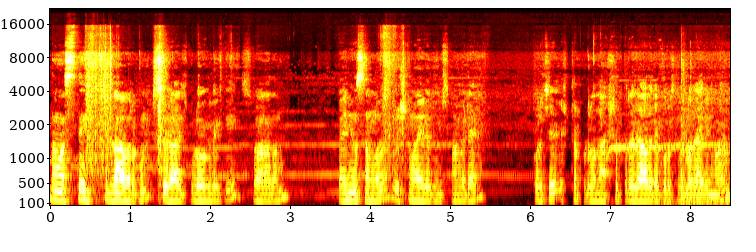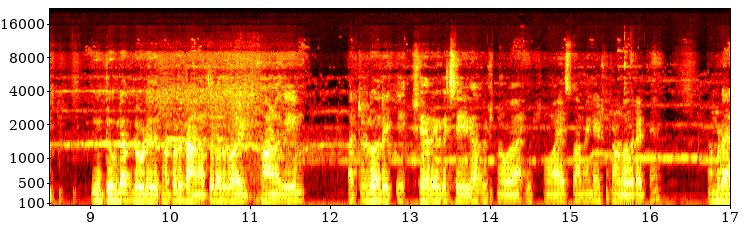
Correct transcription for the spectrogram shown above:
നമസ്തേ എല്ലാവർക്കും സുരാജ് ബ്ലോഗിലേക്ക് സ്വാഗതം. കഴിഞ്ഞ ദിവസം നമ്മൾ വിഷ്ണുവായ രതൻസ്വാമിയുടെ കുറച്ച് ഇഷ്ടപ്പെട്ട നക്ഷത്ര ജാതരെക്കുറിച്ചുള്ള കാര്യങ്ങൾ യൂട്യൂബിൽ അപ്ലോഡ് ചെയ്തിട്ടുണ്ട് അപ്പോൾ അത് കാണാത്തവർ അത് കാണുകയും മറ്റുള്ളവരേക്ക് ഷെയർ ചെയ്യുകയൊക്കെ ചെയ്യുക. വിഷ്ണു വിഷ്ണുവായ സ്വാമിനെ ഇഷ്ടമുള്ളവരൊക്കെ നമ്മുടെ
